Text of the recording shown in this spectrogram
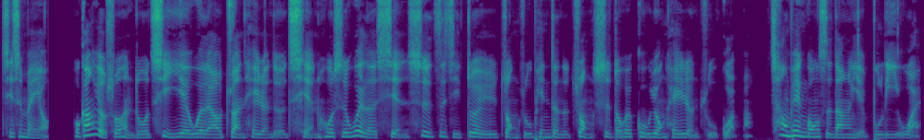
其实没有。我刚刚有说，很多企业为了要赚黑人的钱，或是为了显示自己对种族平等的重视，都会雇佣黑人主管嘛。唱片公司当然也不例外。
